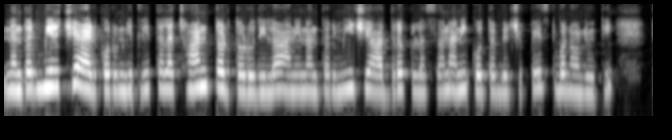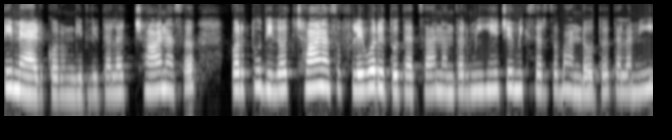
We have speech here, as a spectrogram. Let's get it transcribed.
नंतर मिरची ॲड करून घेतली त्याला छान तडतडू दिलं आणि नंतर मी जी अद्रक लसण आणि कोथिंबीरची पेस्ट बनवली होती ती मी ॲड करून घेतली. त्याला छान असं परतू दिलं छान असं फ्लेवर येतो त्याचा. नंतर मी हे जे मिक्सरचं भांडं होतं त्याला मी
